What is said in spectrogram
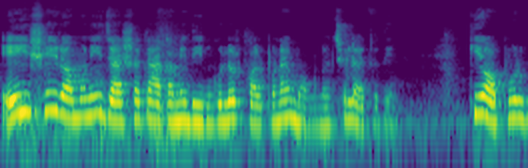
এই সেই রমণী যার সাথে আগামী দিনগুলোর কল্পনায় মগ্ন ছিল এতদিন। কি অপূর্ব!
